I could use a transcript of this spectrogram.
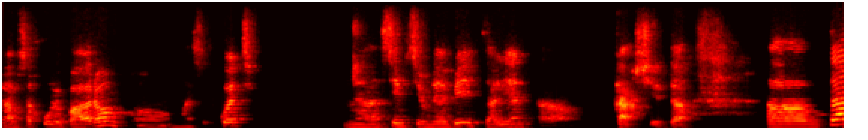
დამსახურებაა, რომ ასე ვთქვათ, სიმსივნეები ძალიან გახშირდა. და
